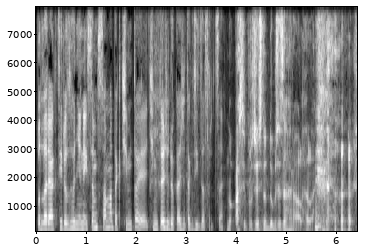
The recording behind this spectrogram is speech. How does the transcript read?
podle reakcí rozhodně nejsem sama, tak čím to je? Čím to je, že dokáže tak vzít za srdce? No asi, protože to dobře zahrál, hele.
